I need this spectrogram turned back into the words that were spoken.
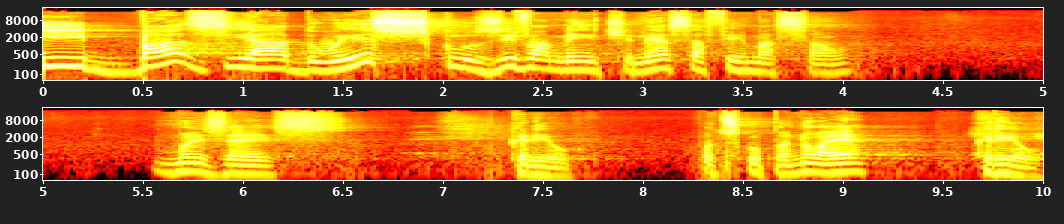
E baseado exclusivamente nessa afirmação, Moisés creu. Ou desculpa, Noé creu.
